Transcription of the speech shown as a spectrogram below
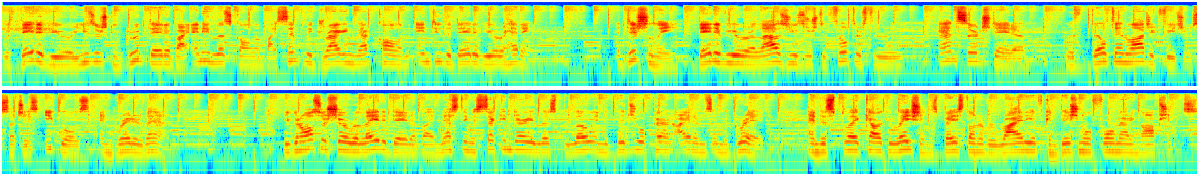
With Data Viewer, users can group data by any list column by simply dragging that column into the Data Viewer heading. Additionally, Data Viewer allows users to filter through and search data with built-in logic features such as equals and greater than. You can also show related data by nesting a secondary list below individual parent items in the grid and display calculations based on a variety of conditional formatting options.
